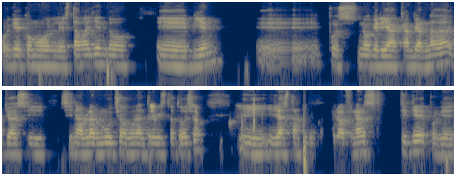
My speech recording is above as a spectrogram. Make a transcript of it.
porque como le estaba yendo eh, bien, eh, pues no quería cambiar nada, yo así sin hablar mucho, alguna entrevista, todo eso, y, ya está. Pero al final sí que, porque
